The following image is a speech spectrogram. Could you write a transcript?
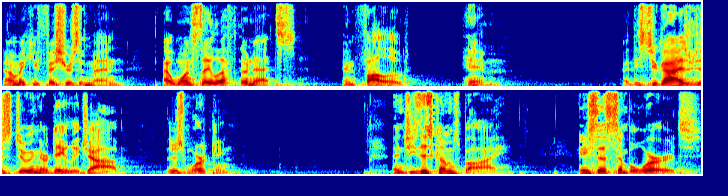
and I'll make you fishers of men. At once they left their nets and followed him. Right, these two guys are just doing their daily job, they're just working. And Jesus comes by and he says simple words.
